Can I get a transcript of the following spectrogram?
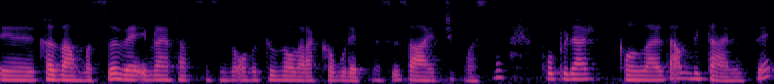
e, kazanması ve İbrahim Tatlıses'in de onu kızı olarak kabul etmesi, sahip çıkması popüler konulardan bir tanesi.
